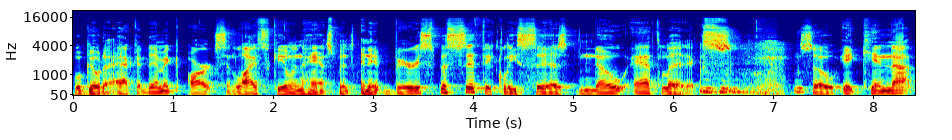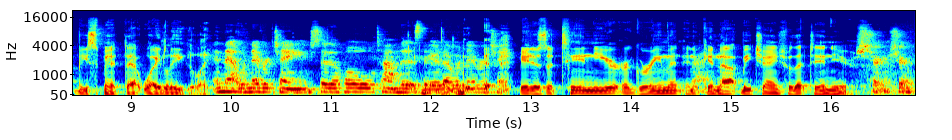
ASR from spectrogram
will go to academic, arts, and life skill enhancements, and it very specifically says no athletics. Mm-hmm. So it cannot be spent that way legally. And that would never change. So the whole time that it's there, that would never change. It is a 10 year agreement and right. it cannot be changed for that 10 years. Sure, sure.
